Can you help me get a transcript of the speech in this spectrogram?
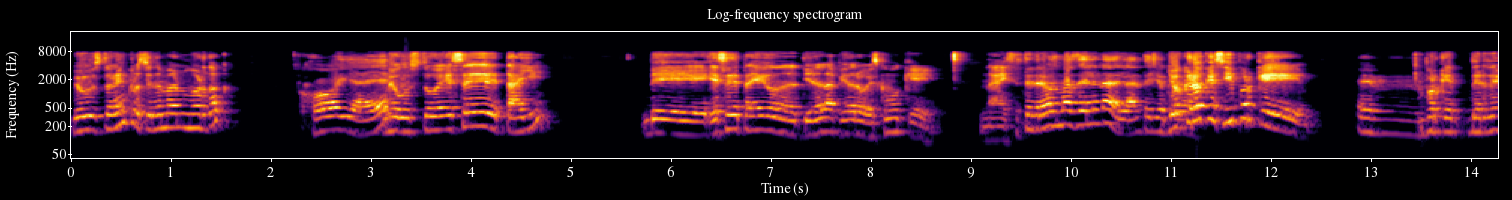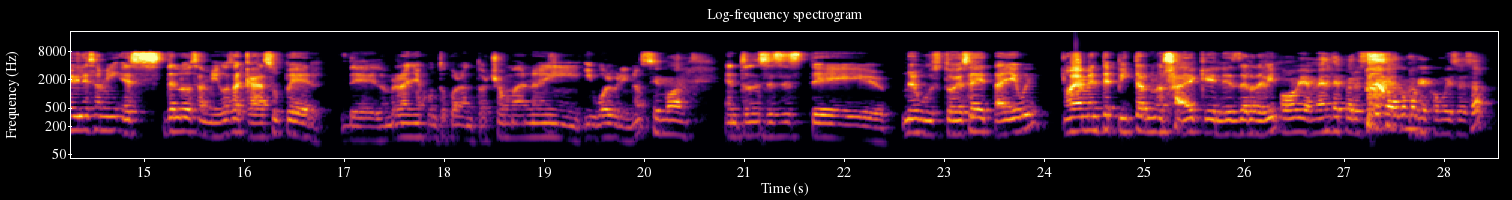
Me gustó la inclusión de Man Murdock. Joya, ¿eh? Me gustó ese detalle. De ese detalle donde tiene la piedra. Es como que. Nice. Tendremos más de él en adelante, yo, Yo creo que sí, porque. En- Porque Daredevil es, es de los amigos acá súper del Hombre Araña junto con la Antorcha Humana y, y Wolverine, ¿no? Simón. Entonces, este. Me gustó ese detalle, güey. Obviamente Peter no sabe que él es Daredevil. Obviamente, pero sí te queda como que cómo hizo eso.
